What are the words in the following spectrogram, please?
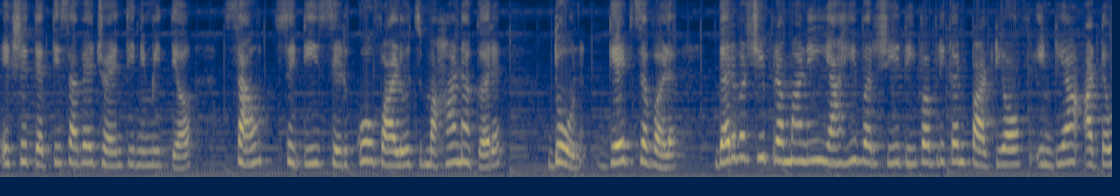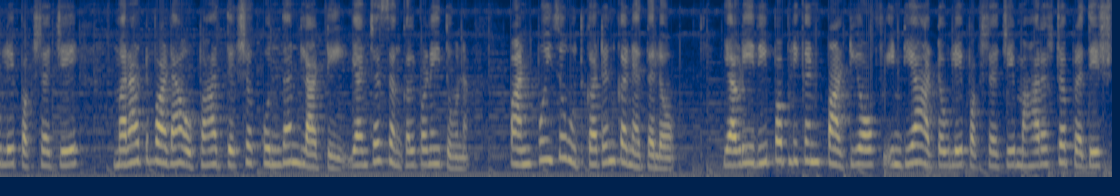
एकशे तेहतीसाव्या जयंतीनिमित्त साऊथ सिटी सिडको वाळूज महानगर दोन गेटजवळ दरवर्षीप्रमाणे याही वर्षी Republican Party of India Athawale पक्षाचे मराठवाडा उपाध्यक्ष कुंदन लाटे यांच्या संकल्पनेतून पाणपोईचं उद्घाटन करण्यात आलं. यावेळी Republican Party of India Athawale पक्षाचे महाराष्ट्र प्रदेश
